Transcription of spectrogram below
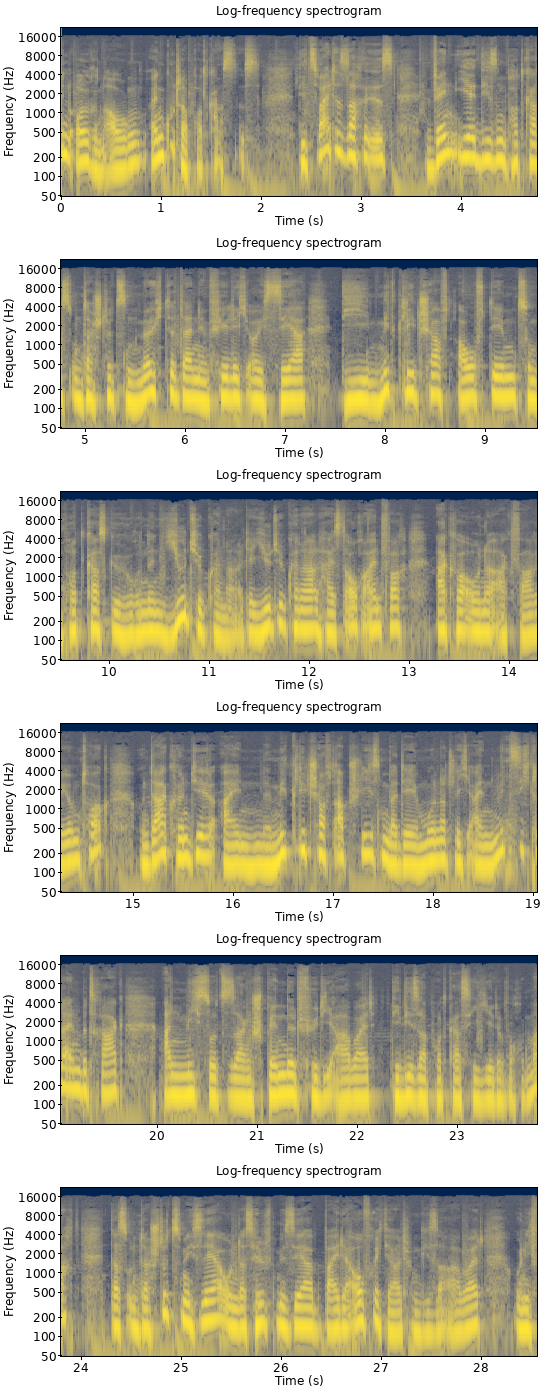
in euren Augen ein guter Podcast ist. Die zweite Sache ist, wenn ihr diesen Podcast unterstützen möchtet, dann empfehle ich euch sehr, die Mitgliedschaft auf dem zum Podcast gehörenden YouTube-Kanal. Der YouTube-Kanal heißt auch einfach Aqua Owner Aquarium Talk und da könnt ihr eine Mitgliedschaft abschließen, bei der ihr monatlich einen winzig kleinen Betrag an mich sozusagen spendet für die Arbeit, die dieser Podcast hier jede Woche macht. Das unterstützt mich sehr und das hilft mir sehr bei der Aufrechterhaltung dieser Arbeit und ich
